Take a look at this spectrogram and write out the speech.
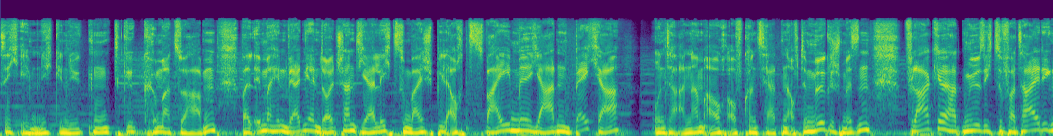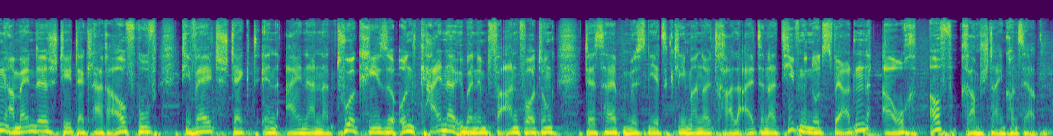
sich eben nicht genügend gekümmert zu haben, weil immerhin werden ja in Deutschland jährlich zum Beispiel auch zwei Milliarden Becher unter anderem auch auf Konzerten auf den Müll geschmissen. Flake hat Mühe, sich zu verteidigen. Am Ende steht der klare Aufruf, die Welt steckt in einer Naturkrise und keiner übernimmt Verantwortung. Deshalb müssen jetzt klimaneutrale Alternativen genutzt werden, auch auf Rammstein-Konzerten.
